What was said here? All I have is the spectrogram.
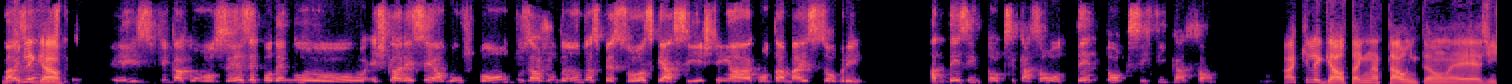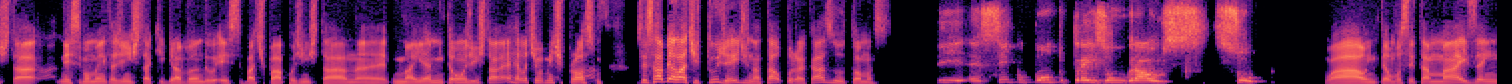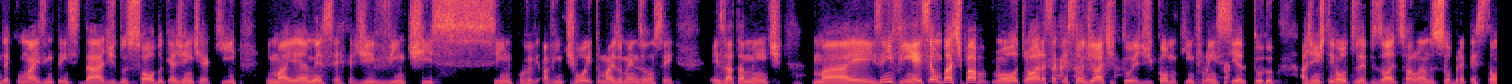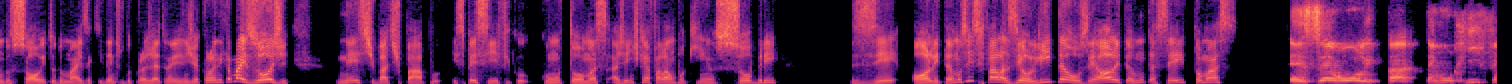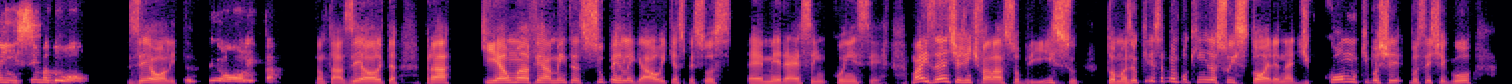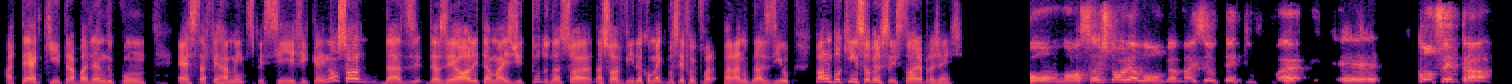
Mas que legal. Feliz ficar com vocês e podendo esclarecer alguns pontos, ajudando as pessoas que assistem a contar mais sobre a desintoxicação ou detoxificação. Ah, que legal, tá em Natal, então. É, a gente está nesse momento, a gente está aqui gravando esse bate-papo, a gente está em Miami, então a gente está é, relativamente próximo. Você sabe a latitude aí de Natal, por acaso, Thomas? De 5,31 graus sul. Uau, então você está mais ainda com mais intensidade do sol do que a gente aqui em Miami, é cerca de 25 25 a 28, mais ou menos, eu não sei exatamente. Mas, enfim, esse é um bate-papo para uma outra hora, essa questão de latitude, de como que influencia tudo. A gente tem outros episódios falando sobre a questão do Sol e tudo mais aqui dentro do projeto Energia Crônica, mas hoje, neste bate-papo específico com o Thomas, a gente quer falar um pouquinho sobre zeólita. Eu não sei se fala zeolita ou zeólita, eu nunca sei, Tomás. É zeólita, tem um riff em cima do O. Zeólita. Zeólita. Então tá, zeólita, para que é uma ferramenta super legal e que as pessoas é, merecem conhecer. Mas antes de a gente falar sobre isso, Thomas, eu queria saber um pouquinho da sua história, né? De como que você, você chegou até aqui trabalhando com essa ferramenta específica, e não só da, da zeólita, mas de tudo na sua, na sua vida, como é que você foi parar no Brasil. Fala um pouquinho sobre a sua história para gente. Bom, nossa história é longa, mas eu tento é, é, concentrar.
